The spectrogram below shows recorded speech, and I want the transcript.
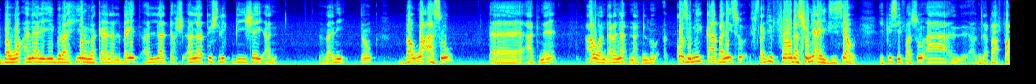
بوأنا لإبراهيم مكان البيت ألا, تش... ألا تشرك بي شيئا يعني دونك بوأسو آه أتنا awa ndara ni atene atene lo cause ni ka ba ni so c'est à dire fondation ni aexiste awa et puis c'est façon a nzapa fa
